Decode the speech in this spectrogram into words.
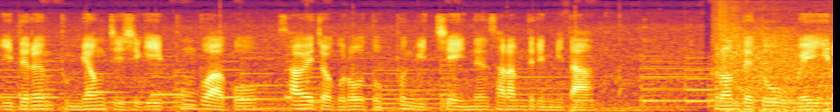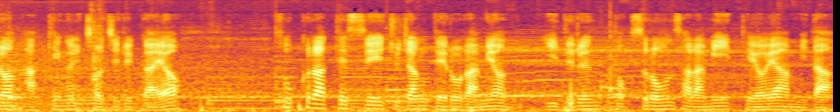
이들은 분명 지식이 풍부하고 사회적으로 높은 위치에 있는 사람들입니다. 그런데도 왜 이런 악행을 저지를까요? 소크라테스의 주장대로라면 이들은 덕스러운 사람이 되어야 합니다.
